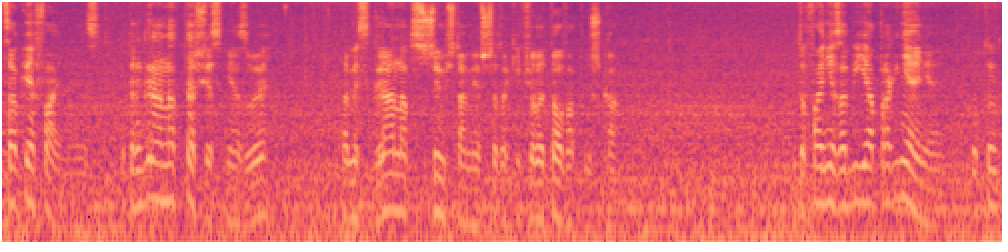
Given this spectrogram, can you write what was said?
całkiem fajny jest. Ten granat też jest niezły. Tam jest granat z czymś tam jeszcze, taki fioletowa puszka. I to fajnie zabija pragnienie. Tylko,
